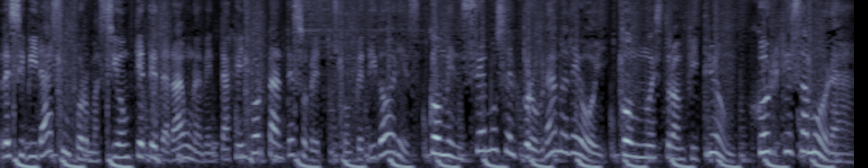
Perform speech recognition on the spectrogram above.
Recibirás información que te dará una ventaja importante sobre tus competidores. Comencemos el programa de hoy con nuestro anfitrión, Jorge Zamora.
